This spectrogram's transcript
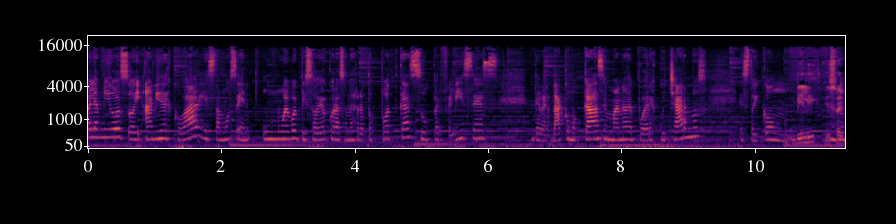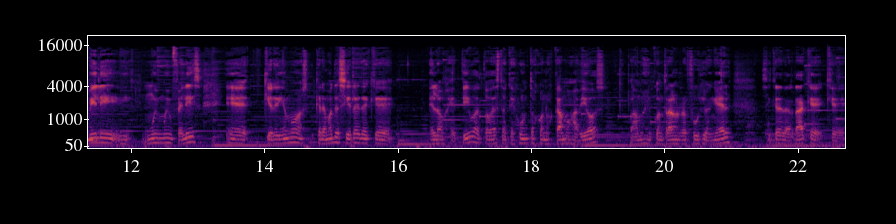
Hola amigos, soy Ani de Escobar y estamos en un nuevo episodio de Corazones Rotos Podcast, súper felices, de verdad como cada semana de poder escucharnos. Estoy con Billy, yo soy Billy, muy muy feliz. Eh, queremos, queremos decirles de que el objetivo de todo esto es que juntos conozcamos a Dios, que podamos encontrar un refugio en Él. Así que de verdad que, que,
